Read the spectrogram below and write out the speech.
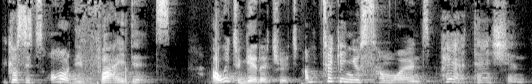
Because it's all divided. Are we together, church? I'm taking you somewhere and pay attention.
